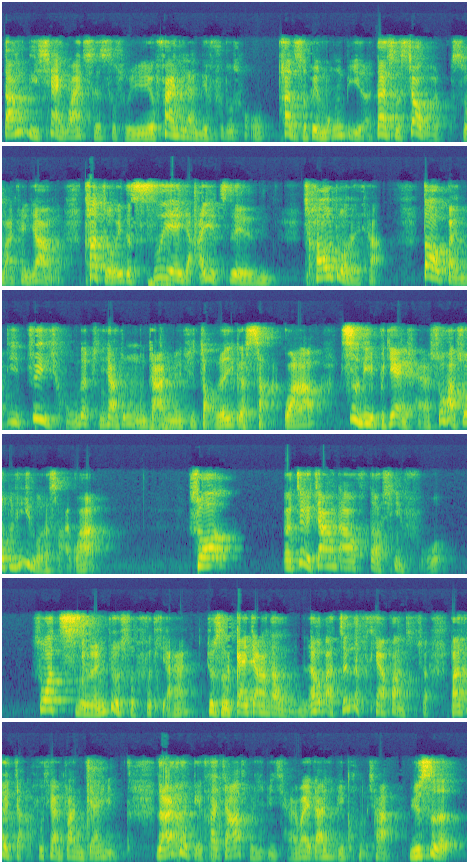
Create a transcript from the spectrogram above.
当地县官其实是属于犯罪案的复读虫，他只是被蒙蔽了，但是效果是完全一样的。他作为一个师爷衙役之类操作了一下，到本地最穷的贫下中农家里面去找了一个傻瓜，智力不健全，说话说不利落的傻瓜，说，呃，这个加拿大盗姓福，说此人就是福提安，就是该加拿大的名字，然后把真的福提安放进去，把这个假福提安抓进监狱，然后给他家属一笔钱外加一笔恐吓，于是。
